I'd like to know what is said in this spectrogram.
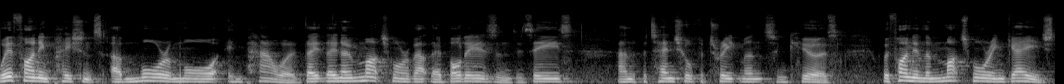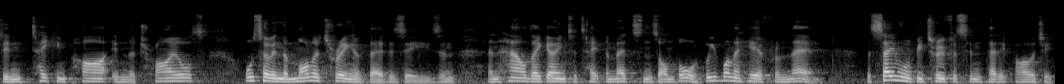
we're finding patients are more and more empowered. They, they know much more about their bodies and disease and the potential for treatments and cures. We're finding them much more engaged in taking part in the trials, also in the monitoring of their disease and, and how they're going to take the medicines on board. We want to hear from them. The same will be true for synthetic biology.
